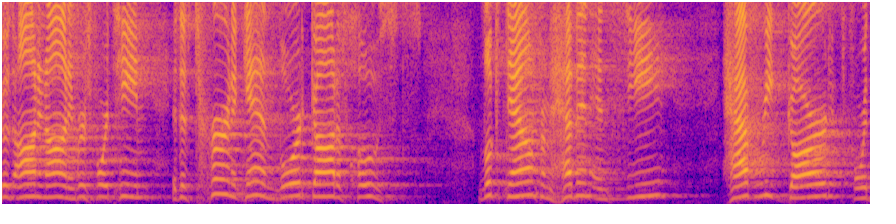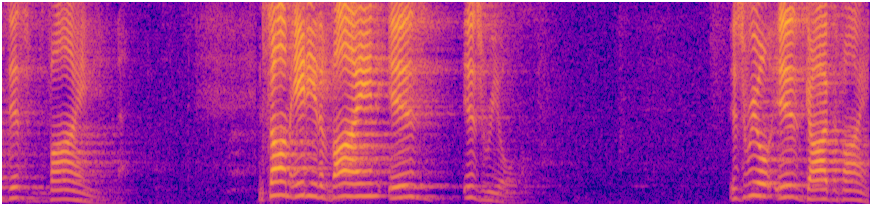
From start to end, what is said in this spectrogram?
goes on and on. In verse 14, it says, Turn again, Lord God of hosts. Look down from heaven and see. Have regard for this vine. In Psalm 80, the vine is Israel. Israel is God's vine.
